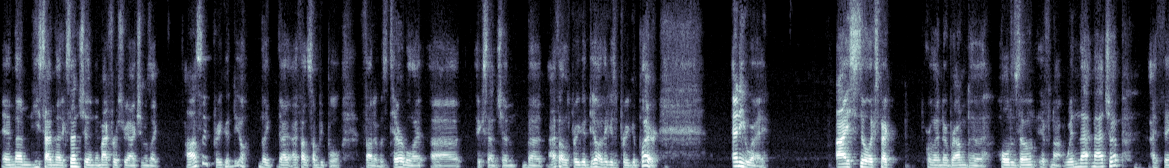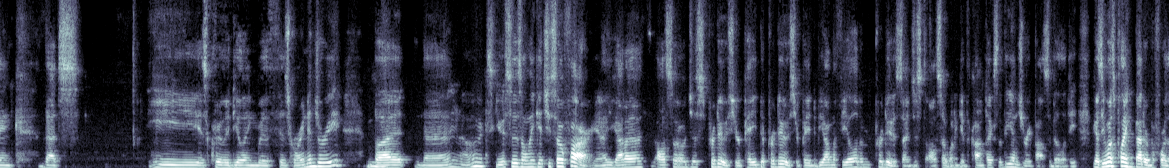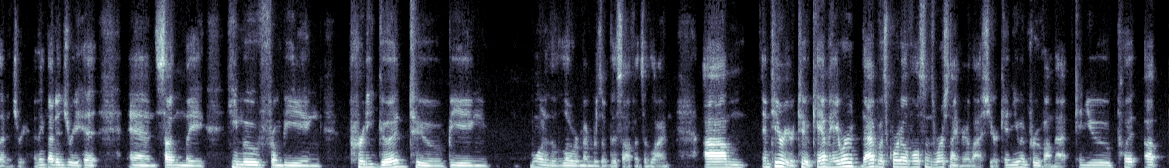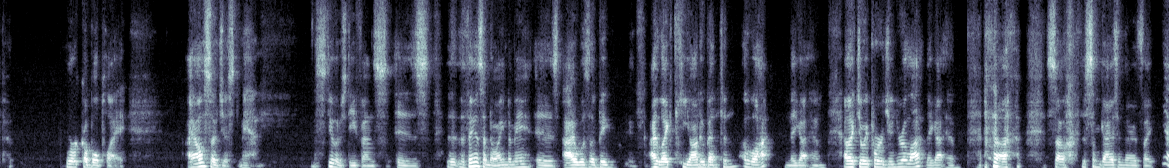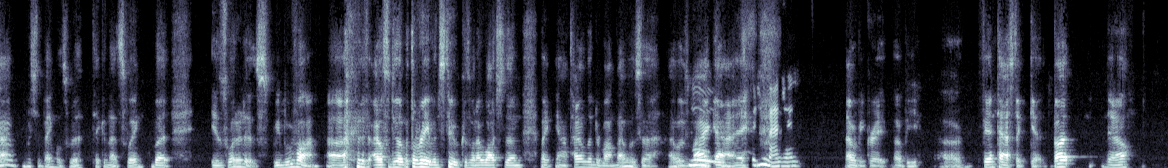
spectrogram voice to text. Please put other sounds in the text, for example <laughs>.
And then he signed that extension. And my first reaction was like, honestly, pretty good deal. Like I, I thought some people thought it was a terrible uh, extension, but I thought it was a pretty good deal. I think he's a pretty good player. Anyway, I still expect Orlando Brown to hold his own, if not win that matchup. I think that's he is clearly dealing with his groin injury, mm-hmm. but uh, you know, excuses only get you so far. You know, you gotta also just produce. You're paid to produce. You're paid to be on the field and produce. I just also want to give the context of the injury possibility because he was playing better before that injury. I think that injury hit, and suddenly he moved from being pretty good to being one of the lower members of this offensive line. Um, interior too. Cam Hayward, that was Cordell Volson's worst nightmare last year. Can you improve on that? Can you put up workable play? I also just, man, the Steelers defense is the, the thing that's annoying to me is I was a big, I liked Keanu Benton a lot. And they got him. I like Joey Porter Jr. a lot. They got him. <laughs> So there's some guys in there. It's like, yeah, I wish the Bengals would have taken that swing, but is what it is. We move on. Uh, <laughs> I also do that with the Ravens too, because when I watch them, like yeah, Tyler Linderbaum, that was uh, that was my guy. <laughs> Could you imagine? That would be great. That would be a fantastic get. But you know,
